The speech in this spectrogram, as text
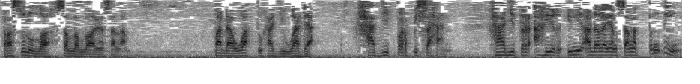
Rasulullah Sallallahu Alaihi Wasallam pada waktu haji wada, haji perpisahan, haji terakhir ini adalah yang sangat penting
